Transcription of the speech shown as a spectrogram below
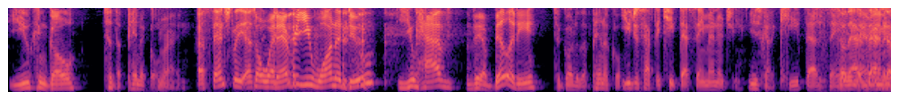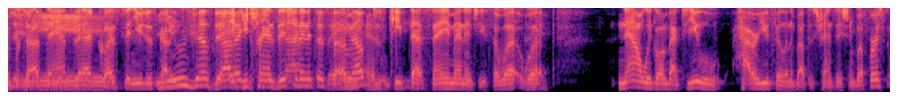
you can go to the pinnacle. right. Essentially, So whatever you want to do, you have the ability to go to the pinnacle. You just have to keep that same energy. You just got to keep that same. So that, that's energy. to us to answer that question. You just gotta, You just gotta if you transition into something same else, just keep that same energy. So what what now we're going back to you. How are you feeling about this transition? But first,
